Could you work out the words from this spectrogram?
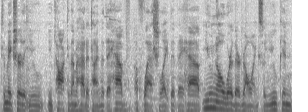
to make sure that you you talk to them ahead of time that they have a flashlight that they have you know where they're going so you can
